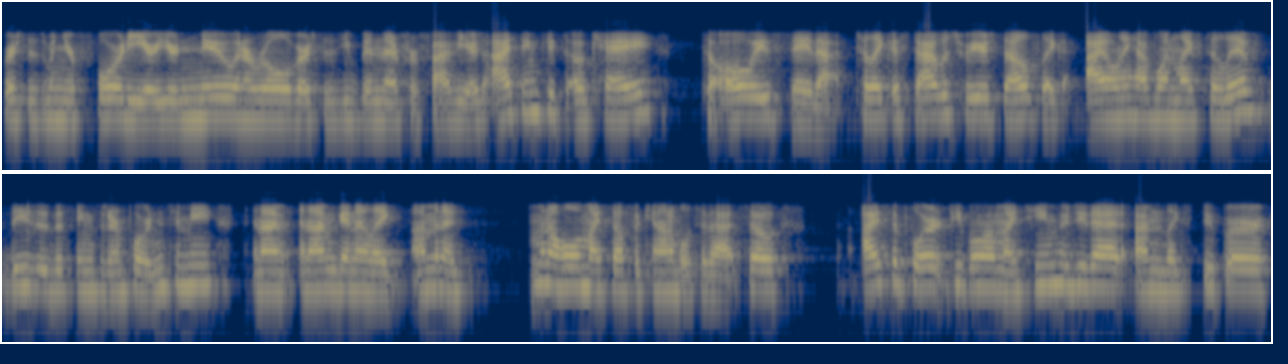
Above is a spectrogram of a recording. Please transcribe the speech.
versus when you're 40 or you're new in a role versus you've been there for five years. I think it's okay to always say that, to like establish for yourself, like I only have one life to live. These are the things that are important to me, and I'm and I'm gonna like I'm gonna I'm gonna hold myself accountable to that. So I support people on my team who do that. I'm like super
